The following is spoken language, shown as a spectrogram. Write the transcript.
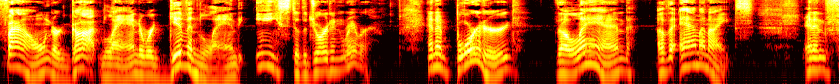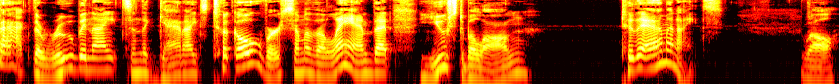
found or got land or were given land east of the Jordan River. And it bordered the land of the Ammonites. And in fact, the Reubenites and the Gadites took over some of the land that used to belong to the Ammonites. Well,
